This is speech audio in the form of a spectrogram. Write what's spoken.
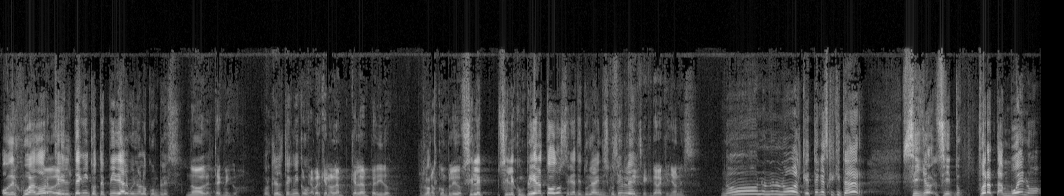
o del jugador No, que del- el técnico te pide algo y no lo cumples? No, del técnico. ¿Por qué el técnico? Porque a ver qué, no le han, qué le han pedido. Pues lo no que- cumplido. Si le, si le cumpliera todo, sería titular indiscutible. Tienes que quitar a Quiñones. No, no, no, no, no, al que tengas que quitar. Si yo, si tú fuera tan bueno,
